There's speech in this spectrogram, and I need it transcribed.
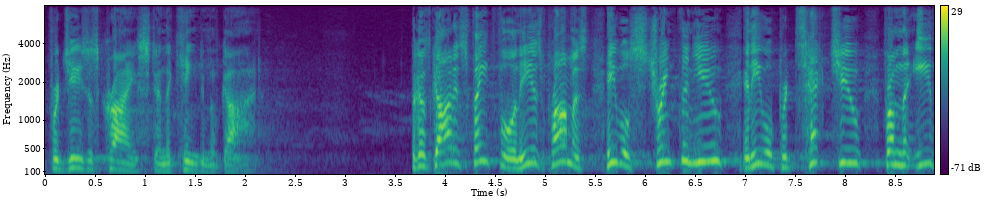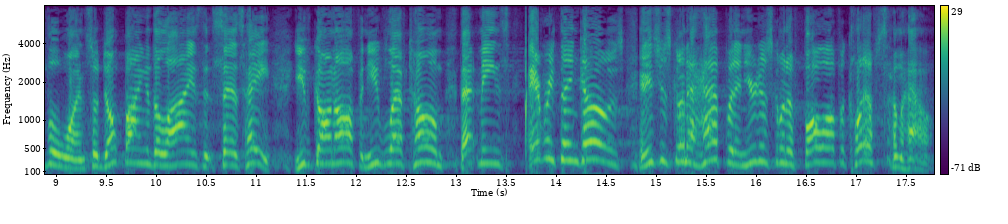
for Jesus Christ and the kingdom of God. Because God is faithful and He has promised He will strengthen you and He will protect you from the evil one. So don't buy into lies that says, hey, you've gone off and you've left home. That means everything goes and it's just going to happen and you're just going to fall off a cliff somehow.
